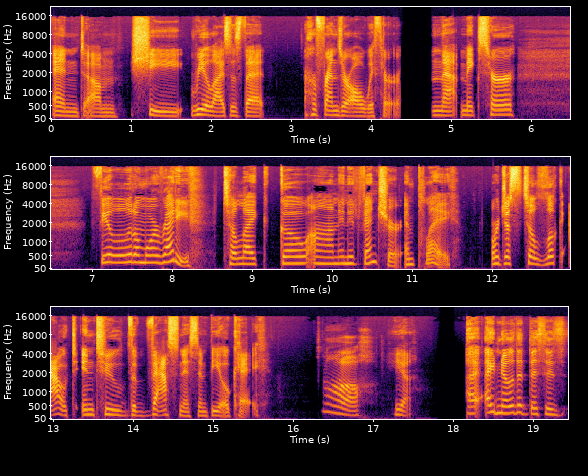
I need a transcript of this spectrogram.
And um, she realizes that her friends are all with her. And that makes her feel a little more ready to like go on an adventure and play or just to look out into the vastness and be okay. Oh. Yeah. I, I know that this is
